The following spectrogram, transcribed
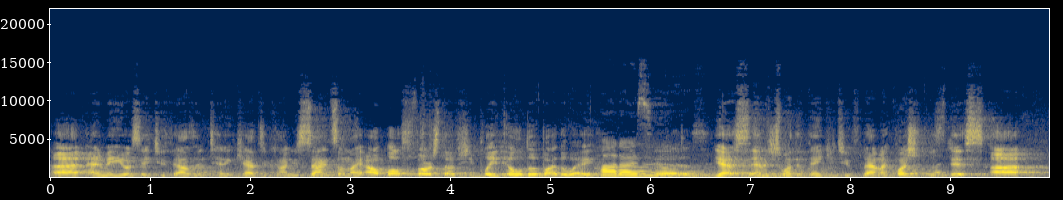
uh, Anime USA 2010 in Capsicon, you signed some of my Outlaw Star stuff. She played Hilda, by the way. Hot Eyes Hilda. Yes, and I just wanted to thank you too for that. My question was this. Uh,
